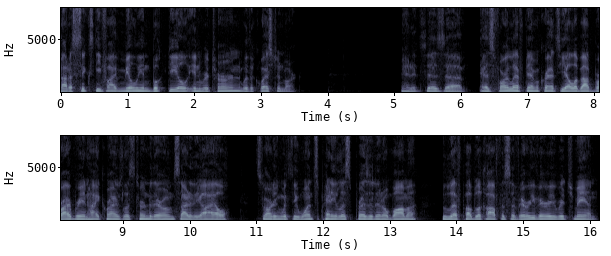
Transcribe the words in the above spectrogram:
got a 65 million book deal in return with a question mark. And it says uh, as far left Democrats yell about bribery and high crimes, let's turn to their own side of the aisle, starting with the once penniless President Obama who left public office a very very rich man.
